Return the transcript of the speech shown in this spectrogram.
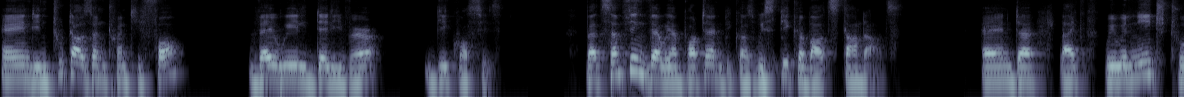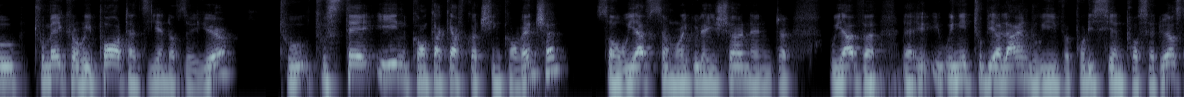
and in 2024 they will deliver B courses. But something very important because we speak about standards. And uh, like we will need to, to make a report at the end of the year to, to stay in CONCACAF coaching convention. So we have some regulation and uh, we have uh, uh we need to be aligned with policy and procedures.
